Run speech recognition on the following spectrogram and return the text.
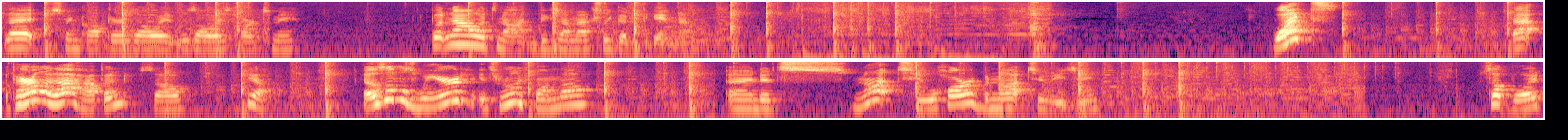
that swing copter is always was always hard to me. But now it's not because I'm actually good at the game now. What? That apparently that happened. So, yeah. Yeah, this level's weird. It's really fun though, and it's not too hard, but not too easy. What's up, Boyd?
